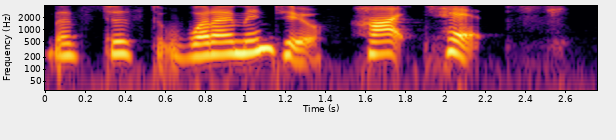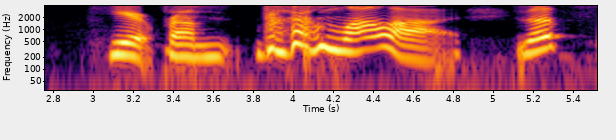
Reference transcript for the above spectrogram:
That's just what I'm into. Hot tips here from from Lala. That's,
